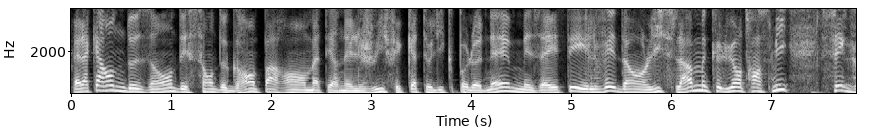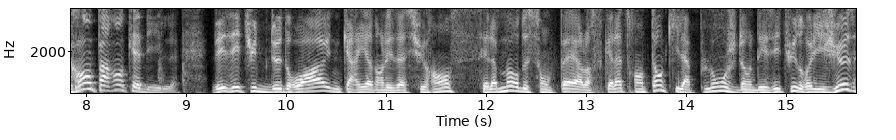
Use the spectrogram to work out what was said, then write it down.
Elle a 42 ans, descend de grands-parents maternels juifs et catholiques polonais, mais a été élevée dans l'islam que lui ont transmis ses grands-parents kabyles. Des études de droit, une carrière dans les assurances, c'est la mort de son père lorsqu'elle a 30 ans qui la plonge dans des études religieuses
